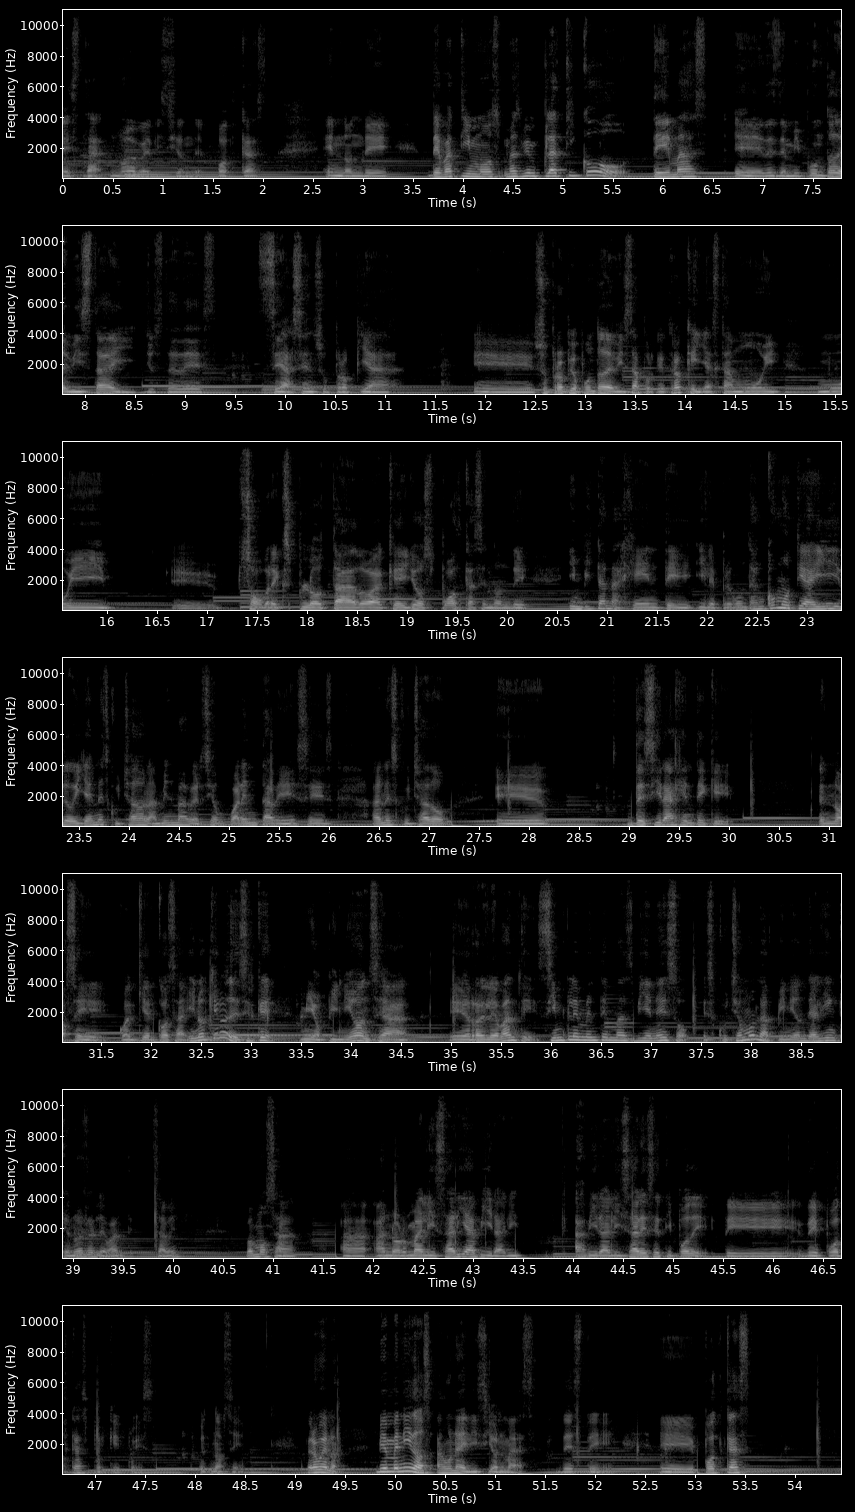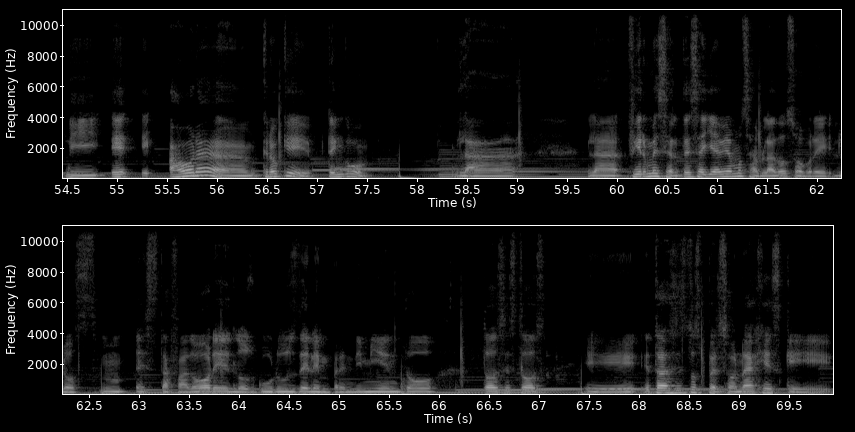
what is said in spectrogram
Esta nueva edición del podcast en donde debatimos, más bien platico temas eh, desde mi punto de vista y, ustedes se hacen su propia eh, su propio punto de vista porque creo que ya está muy muy eh, sobreexplotado aquellos podcasts en donde invitan a gente y le preguntan cómo te ha ido y ya han escuchado la misma versión 40 veces, han escuchado decir a gente que no sé, cualquier cosa. Y no quiero decir que mi opinión sea eh, relevante, simplemente más bien eso, escuchemos la opinión de alguien que no es relevante, ¿saben? Vamos a, a, normalizar y a, viralizar ese tipo de, de, podcast porque pues, pues no sé. Pero bueno, bienvenidos a una edición más de este eh, podcast. Y eh, ahora creo que tengo la la firme certeza, ya habíamos hablado sobre los mm, estafadores, los gurús del emprendimiento, todos estos, eh, todos estos personajes que,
